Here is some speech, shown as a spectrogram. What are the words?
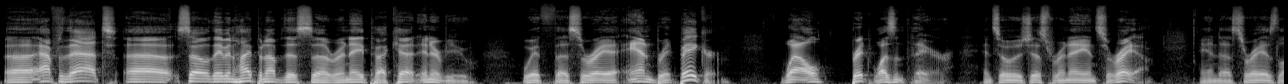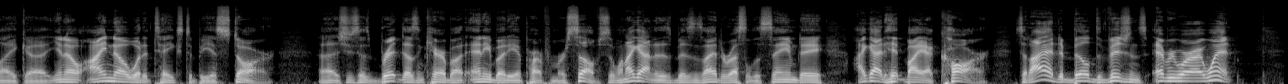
Uh, after that, uh, so they've been hyping up this uh, Renee Paquette interview with uh, Saraya and Britt Baker. Well, Britt wasn't there, and so it was just Renee and Saraya. And uh, Saraya's like, uh, you know, I know what it takes to be a star. Uh, she says Britt doesn't care about anybody apart from herself. So when I got into this business, I had to wrestle the same day I got hit by a car. Said I had to build divisions everywhere I went.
